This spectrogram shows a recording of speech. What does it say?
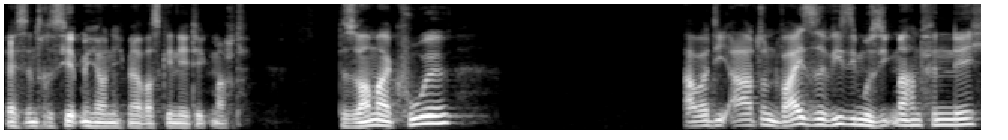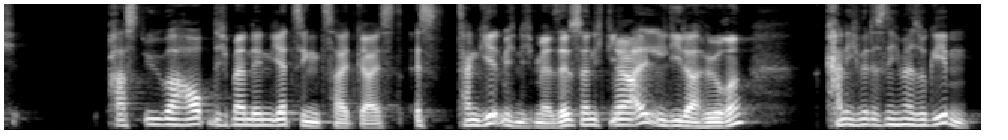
es interessiert mich auch nicht mehr, was Genetik macht. Das war mal cool, aber die Art und Weise, wie sie Musik machen, finde ich, passt überhaupt nicht mehr in den jetzigen Zeitgeist. Es tangiert mich nicht mehr. Selbst wenn ich die Ja. alten Lieder höre, kann ich mir das nicht mehr so geben.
